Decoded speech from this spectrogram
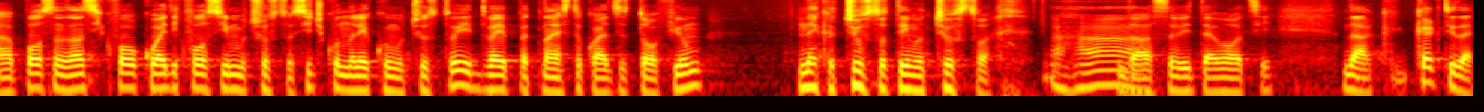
А, после не знам си какво, кое какво си има чувства. Всичко, нали, ако има чувства и 2015, която за този филм, нека чувствата имат чувства. Аха, да, самите емоции. Да, к- както и да е.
